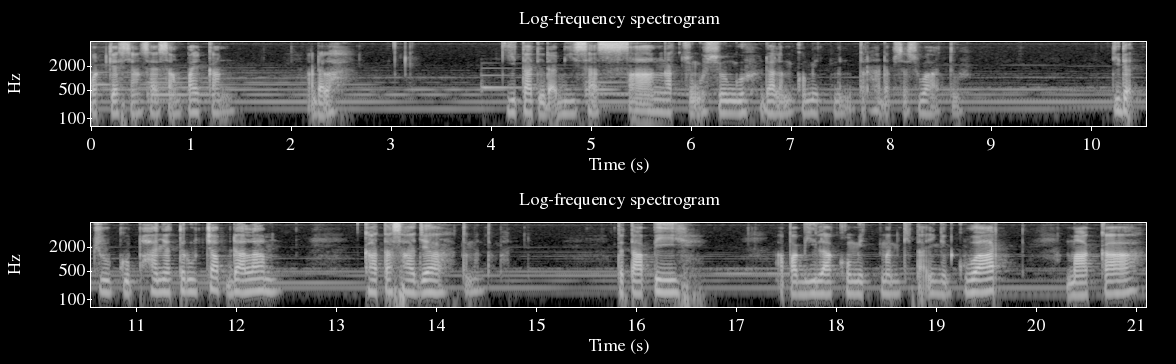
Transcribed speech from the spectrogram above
podcast yang saya sampaikan adalah kita tidak bisa sangat sungguh-sungguh dalam komitmen terhadap sesuatu. Tidak cukup hanya terucap dalam kata saja, teman-teman. Tetapi apabila komitmen kita ingin kuat, maka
